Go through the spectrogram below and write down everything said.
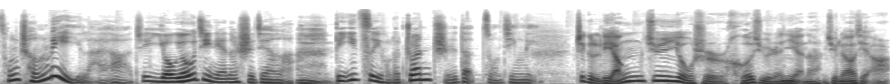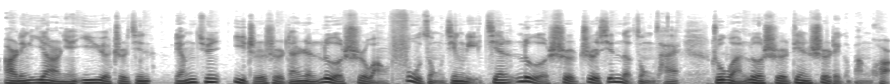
从成立以来啊，这有有几年的时间了，嗯，第一次有了专职的总经理。这个梁军又是何许人也呢？据了解啊，二零一二年一月至今，梁军一直是担任乐视网副总经理兼乐视智新的总裁，主管乐视电视这个板块。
